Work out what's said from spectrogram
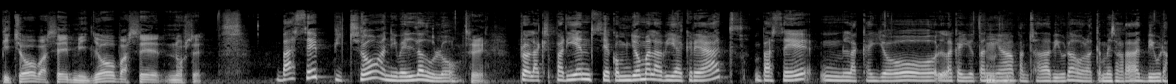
pitjor, va ser millor, va ser... no sé. Va ser pitjor a nivell de dolor. Sí. Però l'experiència, com jo me l'havia creat, va ser la que jo, la que jo tenia uh -huh. pensada viure o la que m'és agradat viure.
